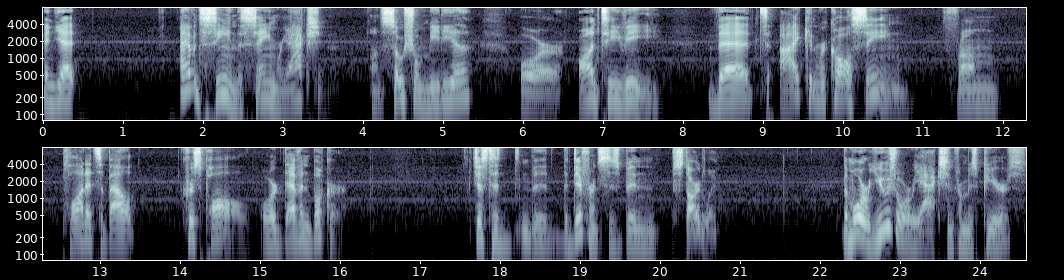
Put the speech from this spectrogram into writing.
And yet, I haven't seen the same reaction on social media or on TV that I can recall seeing from plaudits about Chris Paul or Devin Booker. Just the, the difference has been startling. The more usual reaction from his peers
